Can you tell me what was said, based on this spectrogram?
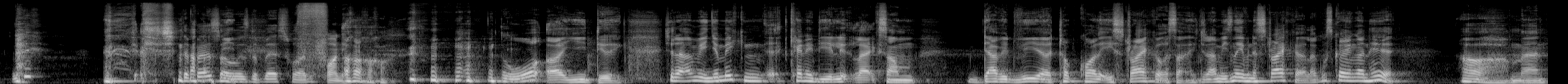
the first one was the best one. Funny. what are you doing? Do you know what I mean? You're making uh, Kenedy look like some David Villa top quality striker or something. Do you know what I mean? He's not even a striker. Like, what's going on here? Oh man,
